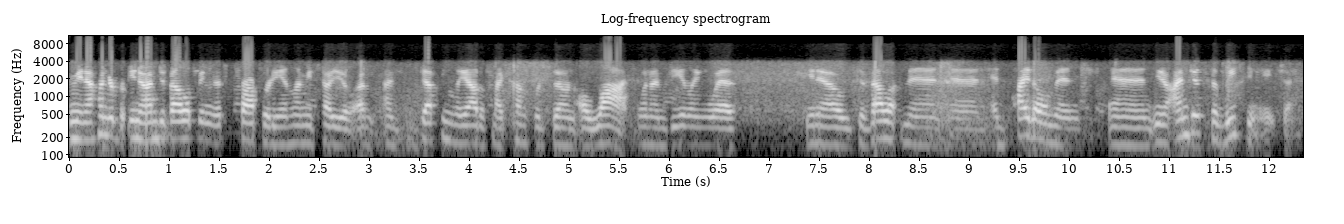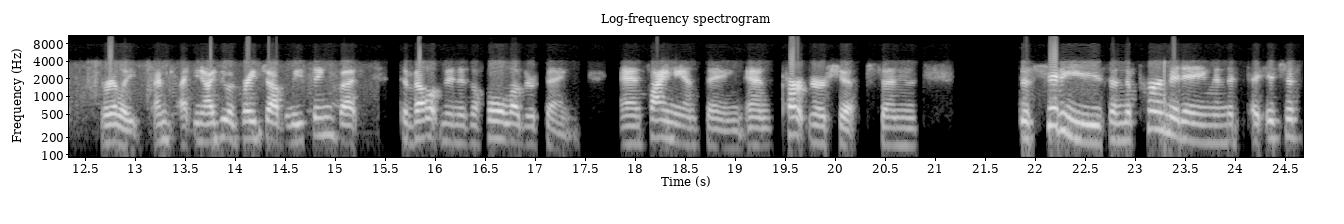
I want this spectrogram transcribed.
I mean, a hundred. You know, I'm developing this property, and let me tell you, I'm I'm definitely out of my comfort zone a lot when I'm dealing with, you know, development and entitlement, and you know, I'm just a leasing agent. Really, I'm. You know, I do a great job leasing, but development is a whole other thing, and financing and partnerships and the cities and the permitting and the, it's just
